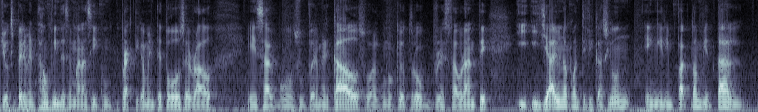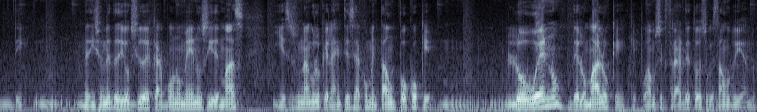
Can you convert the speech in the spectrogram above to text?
yo experimentado un fin de semana así con prácticamente todo cerrado, eh, salvo supermercados o alguno que otro restaurante, y, ya hay una cuantificación en el impacto ambiental, de mm, mediciones de dióxido de carbono menos y demás, y ese es un ángulo que la gente se ha comentado un poco que mm, lo bueno de lo malo que, que podamos extraer de todo esto que estamos viviendo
